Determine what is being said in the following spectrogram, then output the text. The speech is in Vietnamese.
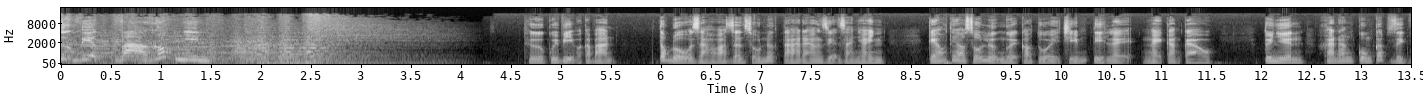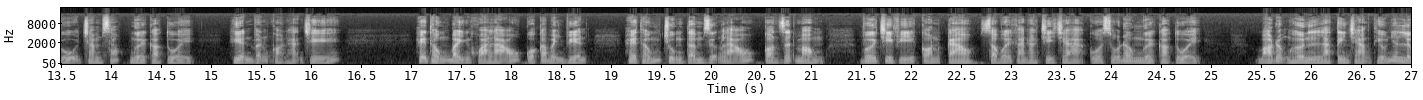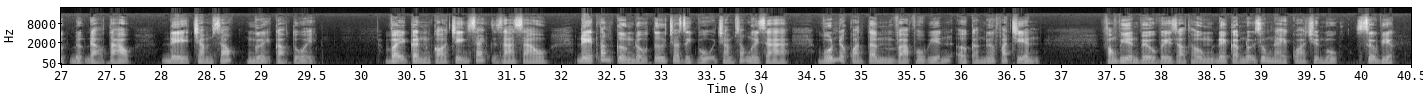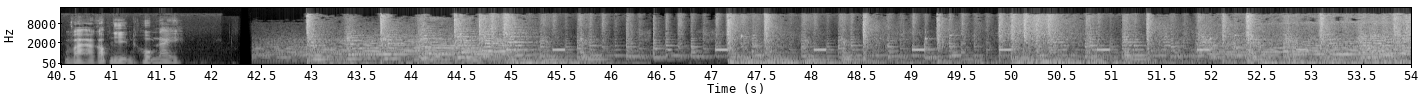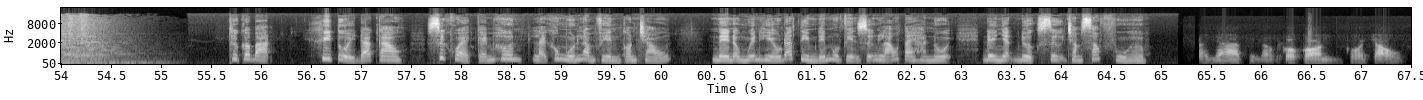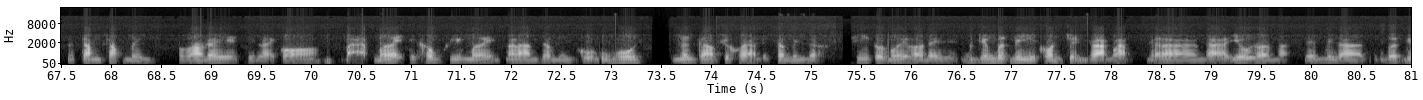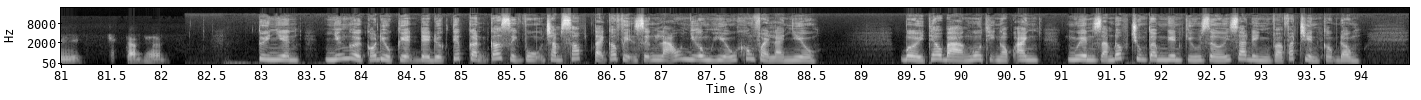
sự việc và góc nhìn. Thưa quý vị và các bạn, tốc độ già hóa dân số nước ta đang diễn ra nhanh, kéo theo số lượng người cao tuổi chiếm tỷ lệ ngày càng cao. Tuy nhiên, khả năng cung cấp dịch vụ chăm sóc người cao tuổi hiện vẫn còn hạn chế. Hệ thống bệnh khoa lão của các bệnh viện, hệ thống trung tâm dưỡng lão còn rất mỏng, với chi phí còn cao so với khả năng chi trả của số đông người cao tuổi. Báo động hơn là tình trạng thiếu nhân lực được đào tạo để chăm sóc người cao tuổi. Vậy cần có chính sách ra sao để tăng cường đầu tư cho dịch vụ chăm sóc người già, vốn được quan tâm và phổ biến ở các nước phát triển? Phóng viên VOV Giao thông đề cập nội dung này qua chuyên mục Sự việc và góc nhìn hôm nay. Thưa các bạn, khi tuổi đã cao, sức khỏe kém hơn lại không muốn làm phiền con cháu, nên ông Nguyễn Hiếu đã tìm đến một viện dưỡng lão tại Hà Nội để nhận được sự chăm sóc phù hợp. Ở nhà thì nó có con, có cháu, nó chăm sóc mình. Vào đây thì lại có bạn mới, cái không khí mới, nó làm cho mình cũng, cũng vui, nâng cao sức khỏe để cho mình được. khi tôi mới vào đây những bước đi còn chỉnh choạng lắm nghĩa là đã yếu rồi mà đến bây giờ bước đi chắc chắn hơn Tuy nhiên, những người có điều kiện để được tiếp cận các dịch vụ chăm sóc tại các viện dưỡng lão như ông Hiếu không phải là nhiều. Bởi theo bà Ngô Thị Ngọc Anh, nguyên giám đốc Trung tâm Nghiên cứu Giới, Gia đình và Phát triển Cộng đồng,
